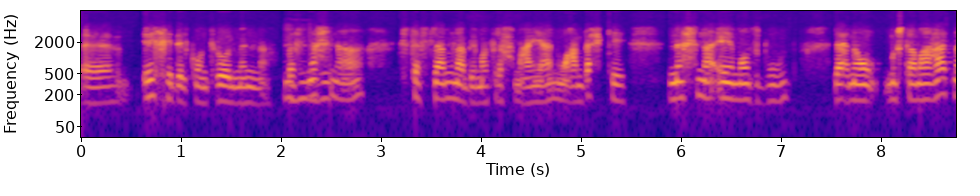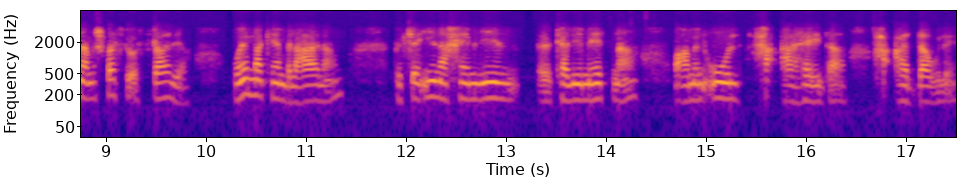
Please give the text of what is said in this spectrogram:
آه أخذ ال control منا. بس نحن استسلمنا بمطرح معين وعم بحكي نحن إيه مزبوط لأنه مجتمعاتنا مش بس بأستراليا وين ما كان بالعالم بتلاقينا حاملين آه، كلماتنا وعم نقول حق على هيدا حق على الدولة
